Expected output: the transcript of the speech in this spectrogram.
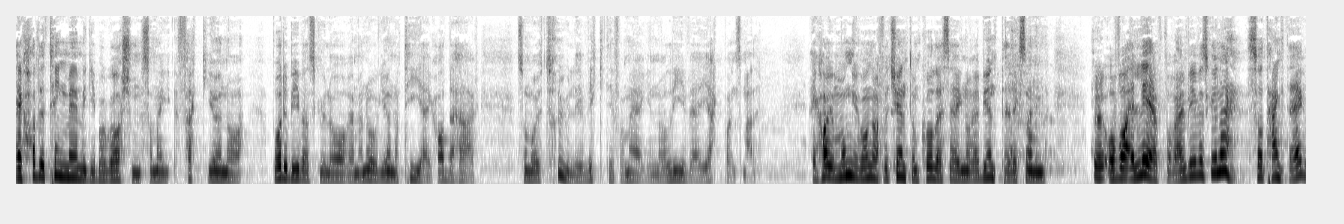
jeg hadde ting med meg i bagasjen som jeg fikk gjennom både bibelskoleåret, men òg gjennom tida jeg hadde her, som var utrolig viktig for meg når livet gikk på en smell. Jeg har jo mange ganger forkynt om hvordan jeg, når jeg begynte liksom, og var elev på en bibelskole, så tenkte jeg,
